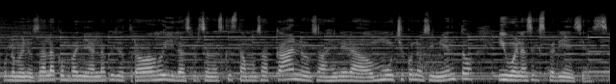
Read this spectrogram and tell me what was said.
por lo menos a la compañía en la que yo trabajo y las personas que estamos acá, nos ha generado mucho conocimiento y buenas experiencias.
